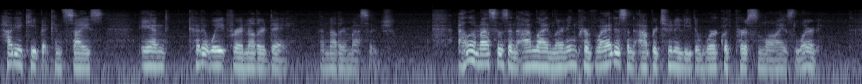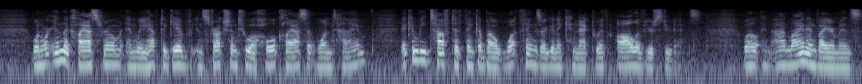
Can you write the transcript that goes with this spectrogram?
how do you keep it concise, and could it wait for another day? another message. LMSs and online learning provide us an opportunity to work with personalized learning. When we're in the classroom and we have to give instruction to a whole class at one time, it can be tough to think about what things are going to connect with all of your students. Well, in online environments,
